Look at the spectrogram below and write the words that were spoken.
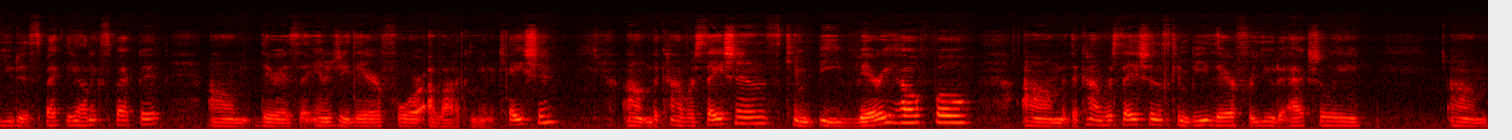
you to expect the unexpected. Um, there is an energy there for a lot of communication. Um, the conversations can be very helpful. Um, the conversations can be there for you to actually um,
